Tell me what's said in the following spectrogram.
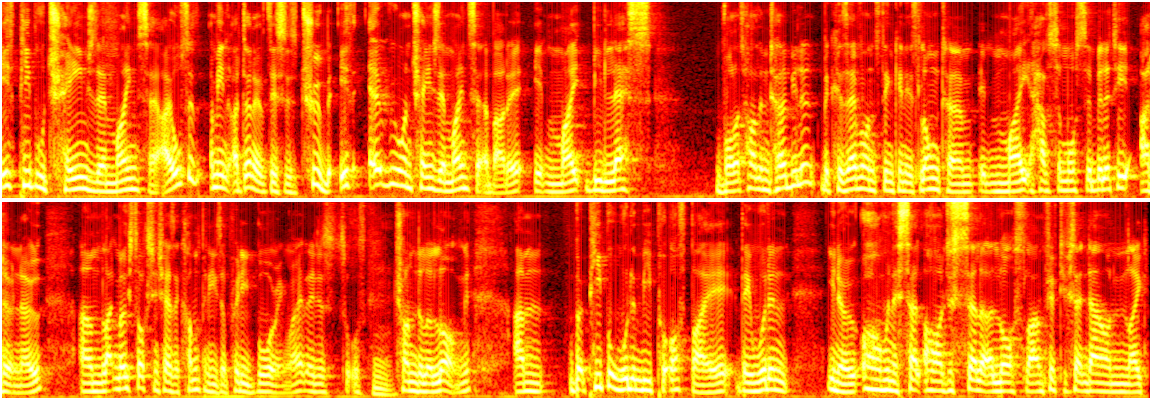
if people change their mindset, I also, I mean, I don't know if this is true, but if everyone changed their mindset about it, it might be less volatile and turbulent because everyone's thinking it's long term. It might have some more stability. I don't know. Um, like most stocks and shares of companies are pretty boring, right? They just sort of hmm. trundle along. Um, but people wouldn't be put off by it. They wouldn't, you know, oh, I'm going to sell. Oh, I'll just sell at a loss. Like I'm 50% down. And like,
